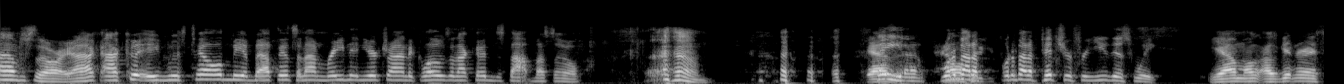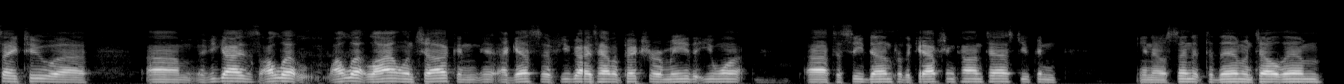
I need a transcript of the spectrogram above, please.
I'm sorry. I I could. He was telling me about this, and I'm reading it. and You're trying to close, and I couldn't stop myself. Yeah, hey, uh, what about a what about a picture for you this week? Yeah, I'm, I was getting ready to say too. Uh, um, if you guys, I'll let I'll let Lyle and Chuck, and uh, I guess if you guys have a picture of me that you want uh, to see done for the caption contest, you can, you know, send it to them and tell them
